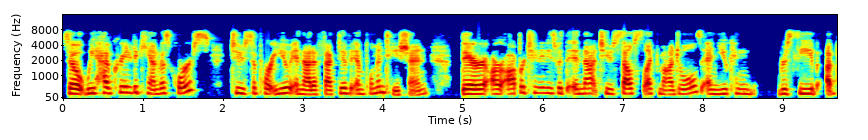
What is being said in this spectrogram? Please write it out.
so we have created a canvas course to support you in that effective implementation there are opportunities within that to self-select modules and you can receive up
